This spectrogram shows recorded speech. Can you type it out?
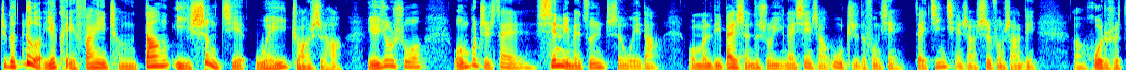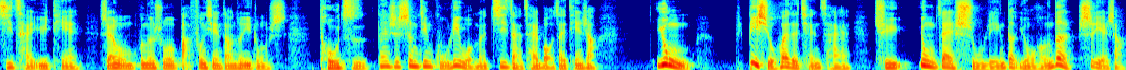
这个的也可以翻译成当以圣洁为装饰哈，也就是说，我们不只在心里面尊神为大，我们礼拜神的时候应该献上物质的奉献，在金钱上侍奉上帝，啊，或者说积财于天。虽然我们不能说把奉献当做一种投资，但是圣经鼓励我们积攒财宝在天上，用必朽坏的钱财去用在属灵的永恒的事业上，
